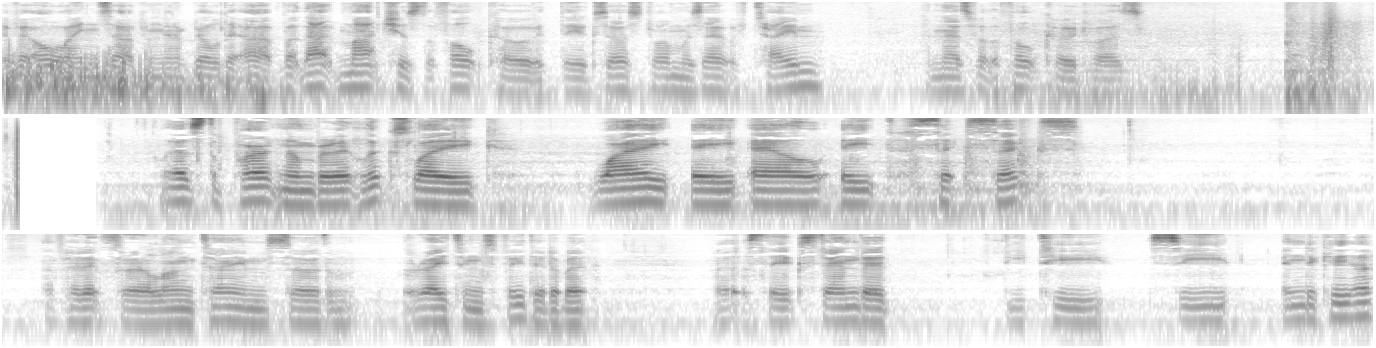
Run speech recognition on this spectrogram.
if it all lines up I'm going to build it up but that matches the fault code the exhaust one was out of time and that's what the fault code was. That's the part number, it looks like YAL866. I've had it for a long time so the, the writing's faded a bit. It's the extended DTC indicator,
